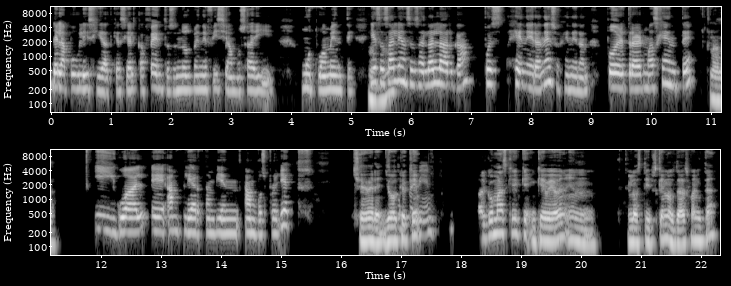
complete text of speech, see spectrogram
la publicidad que hacía el café, entonces nos beneficiamos ahí mutuamente. Y esas alianzas a la larga, pues generan eso, generan poder traer más gente. Claro. Y igual eh, ampliar también ambos proyectos. Chévere, yo creo que algo más que, veo en, los tips que nos das, Juanita,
